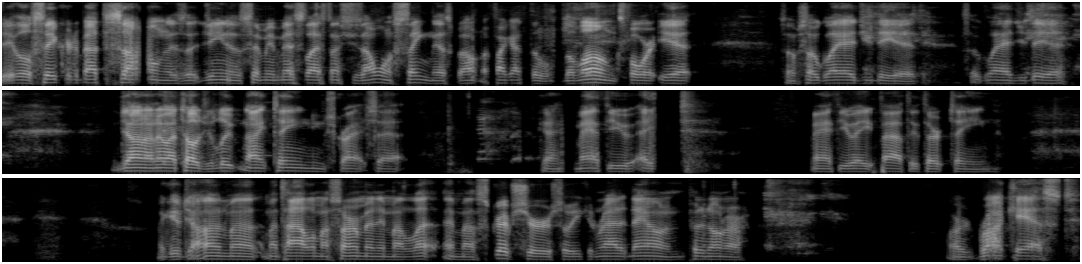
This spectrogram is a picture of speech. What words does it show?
The little secret about the song is that Gina sent me a message last night. She said, I want to sing this, but I don't know if I got the, the lungs for it yet. So I'm so glad you did. So glad you did. John, I know I told you Luke 19, you can scratch that. Okay, Matthew 8. Matthew 8, 5 through 13. I give John my, my title my sermon and my le- and my scripture so he can write it down and put it on our our broadcast.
